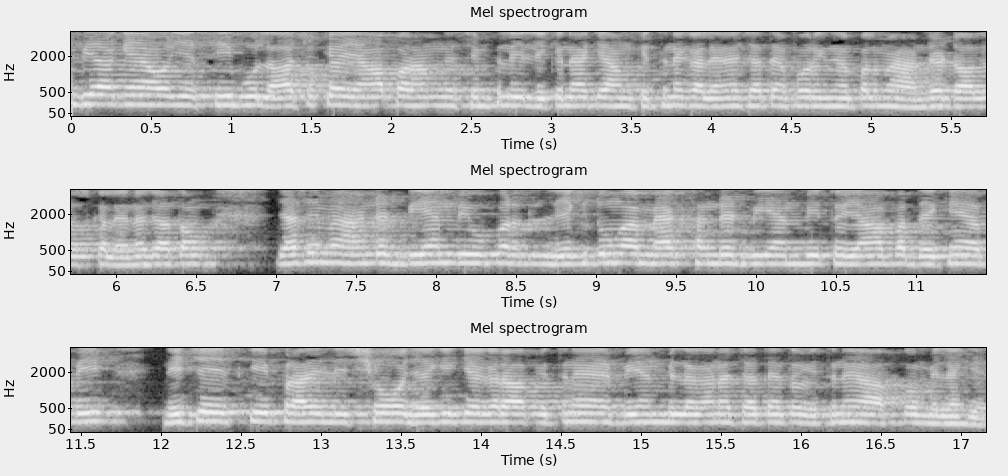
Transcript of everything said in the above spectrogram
बी आ गए हैं और ये सी बुल आ चुका है। यहाँ पर हमने सिंपली लिखना है कि हम कितने का लेना चाहते हैं। फॉर एग्जांपल मैं हंड्रेड डॉलर्स का लेना चाहता हूँ। जैसे मैं हंड्रेड बी ऊपर लिख दूँगा मैक्स हंड्रेड बी तो यहाँ पर देखें अभी नीचे इसकी प्राइस लिस्ट शो हो जाएगी कि अगर आप इतने बी लगाना चाहते हैं तो इतने आपको मिलेंगे।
